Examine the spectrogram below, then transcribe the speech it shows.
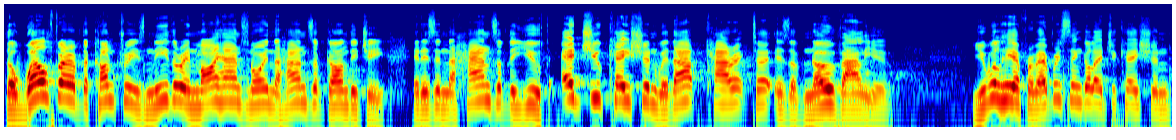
the welfare of the country is neither in my hands nor in the hands of Gandhiji. It is in the hands of the youth. Education without character is of no value. You will hear from every single education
